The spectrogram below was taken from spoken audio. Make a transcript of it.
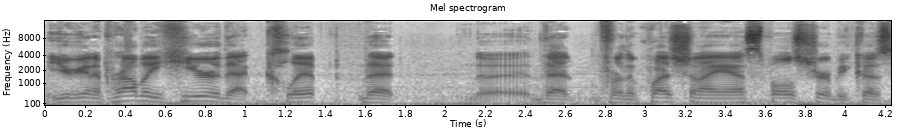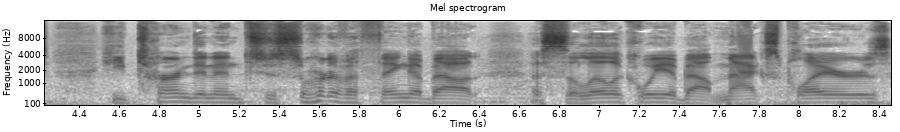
you're going to probably hear that clip that uh, that for the question I asked Spoelstra because he turned it into sort of a thing about a soliloquy about max players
